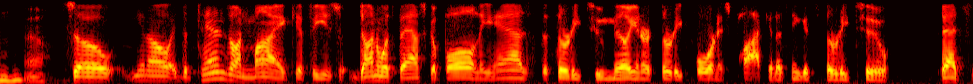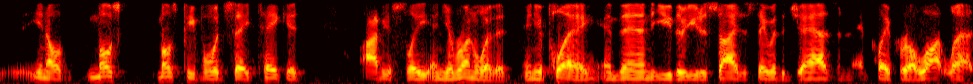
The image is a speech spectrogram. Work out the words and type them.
Mm-hmm. Oh. So, you know, it depends on Mike if he's done with basketball and he has the 32 million or 34 in his pocket. I think it's 32. That's, you know, most most people would say take it obviously and you run with it and you play and then either you decide to stay with the Jazz and, and play for a lot less,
